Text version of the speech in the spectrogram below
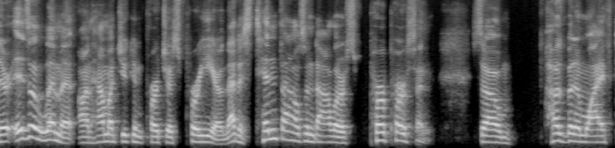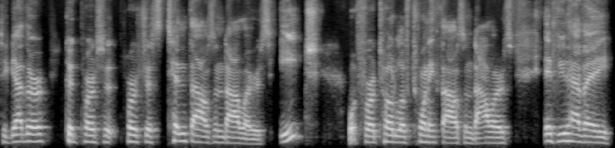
there is a limit on how much you can purchase per year. That is $10,000 per person. So, husband and wife together could purchase $10,000 each for a total of $20,000. If you have a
